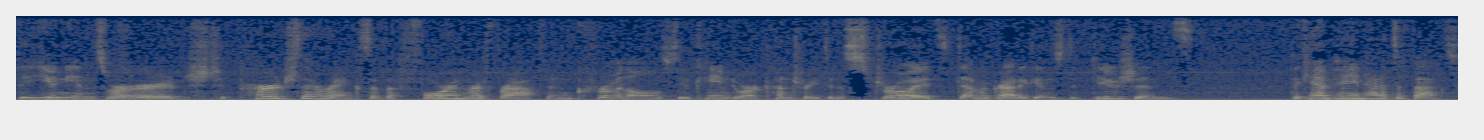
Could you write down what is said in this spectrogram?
The unions were urged to purge their ranks of the foreign riffraff and criminals who came to our country to destroy its democratic institutions. The campaign had its effect.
